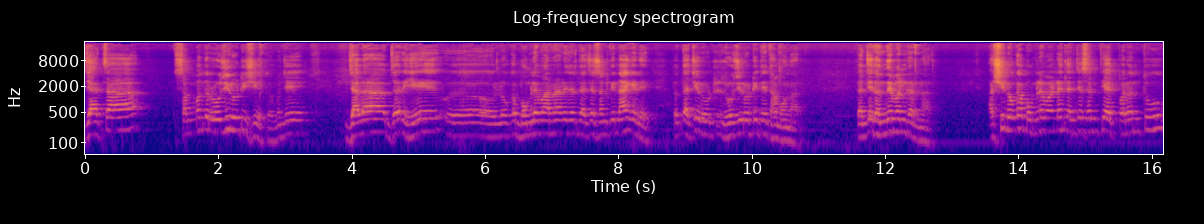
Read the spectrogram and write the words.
ज्याचा संबंध रोजीरोटीशी येतो. म्हणजे ज्याला जर हे लोक बोंबले मारणारे जर त्याच्या संगती नाही गेले तर त्याची रोटी रोजीरोटी ते थांबवणार. त्यांचे धंदे बंद करणार. अशी लोक बोंबले मारणारे त्यांच्या संगती आहेत. परंतु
